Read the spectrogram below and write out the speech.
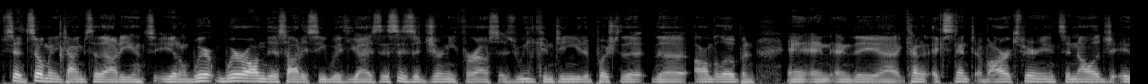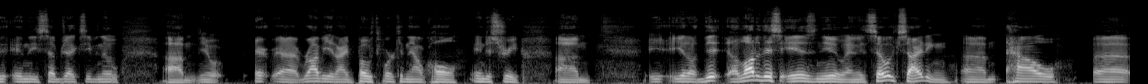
said so many times to the audience, you know, we're we're on this odyssey with you guys. This is a journey for us as we continue to push the the envelope and and and, and the uh, kind of extent of our experience and knowledge in, in these subjects. Even though, um, you know. Uh, Robbie and I both work in the alcohol industry. Um, you know, th- a lot of this is new, and it's so exciting um, how uh,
